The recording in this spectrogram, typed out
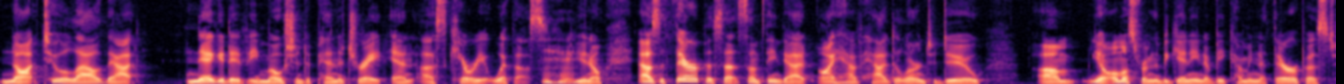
not to allow that negative emotion to penetrate and us carry it with us. You know, as a therapist, that's something that I have had to learn to do um, you know, almost from the beginning of becoming a therapist,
